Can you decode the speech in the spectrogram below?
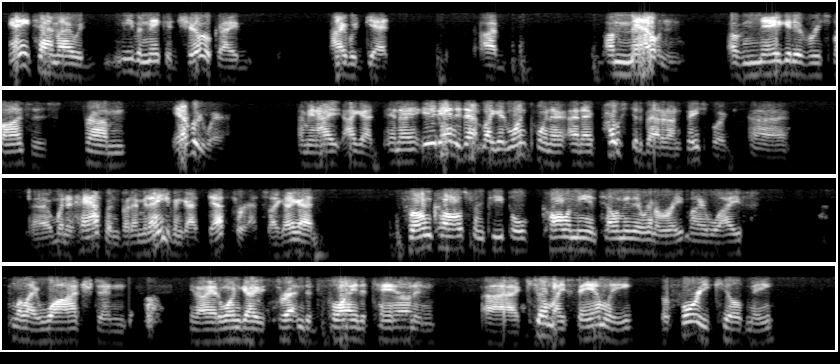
anytime I would even make a joke, I I would get a, a mountain of negative responses from everywhere. I mean, I I got and I it ended up like at one point I and I posted about it on Facebook uh, uh, when it happened. But I mean, I even got death threats. Like I got phone calls from people calling me and telling me they were going to rape my wife while I watched, and you know, I had one guy who threatened to fly into town and uh, kill my family before he killed me.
